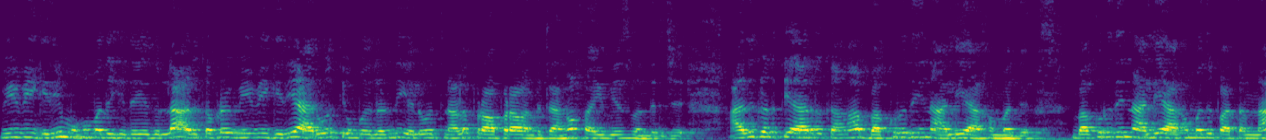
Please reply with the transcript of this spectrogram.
வி. கிரி முகமது ஹிதயதுல்லா அதுக்கப்புறம் விவிகிரி கிரி அறுபத்தி ஒன்பதுல இருந்து எழுபத்தி நாலு ப்ராப்பரா வந்துட்டாங்க. ஃபைவ் இயர்ஸ் வந்துருச்சு. அதுக்கடுத்து யார் இருக்காங்க? பக்ருதீன் அலி அகமது. பக்ருதீன் அலி அகமது பார்த்தோம்னா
